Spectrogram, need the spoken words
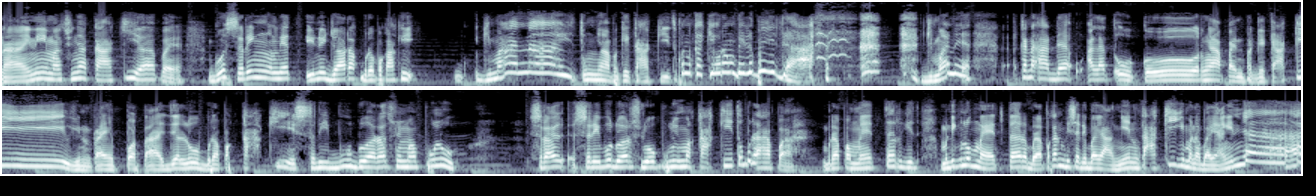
Nah ini maksudnya kaki ya apa ya? Gue sering lihat ini jarak berapa kaki. Gimana hitungnya pakai kaki? Itu kan kaki orang beda-beda. Gimana ya? Karena ada alat ukur. Ngapain pakai kaki? Bikin repot aja lu berapa kaki? 1250 1225 kaki itu berapa? Berapa meter gitu? Mending lu meter berapa kan bisa dibayangin. Kaki gimana bayanginnya?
